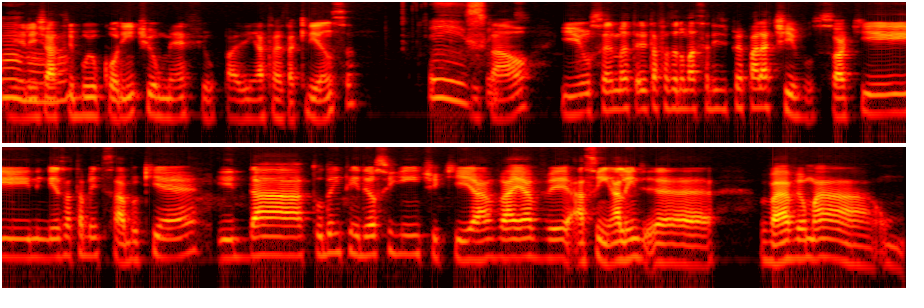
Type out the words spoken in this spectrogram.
Uhum. ele já atribui o Corinthians e o Matthew para ir atrás da criança. Isso. E tal. E o Sandman ele tá fazendo uma série de preparativos, só que ninguém exatamente sabe o que é e dá tudo a entender o seguinte, que vai haver, assim, além de, é, vai haver uma um,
